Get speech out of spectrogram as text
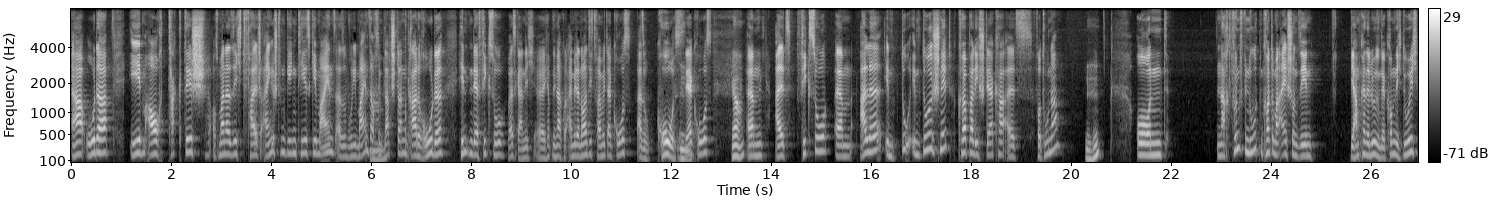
ja, oder eben auch taktisch aus meiner Sicht falsch eingestimmt gegen TSG Mainz. Also, wo die Mainz mhm. auf dem Platz standen, gerade Rode, hinten der Fixo, weiß gar nicht, äh, ich habe nicht nachgeguckt, 1,90 Meter, 2 Meter groß, also groß, mhm. sehr groß. Ja. Ähm, als Fixo ähm, alle im, du im Durchschnitt körperlich stärker als Fortuna. Mhm. Und nach fünf Minuten konnte man eigentlich schon sehen, wir haben keine Lösung, wir kommen nicht durch.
